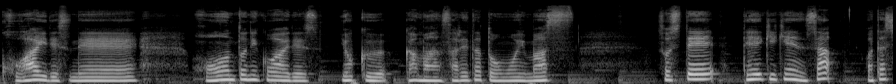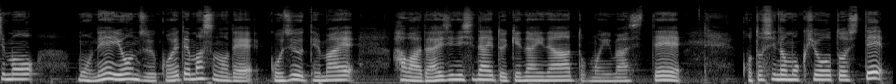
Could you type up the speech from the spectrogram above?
怖いですね。本当に怖いです。よく我慢されたと思います。そして定期検査。私ももうね40超えてますので50手前歯は大事にしないといけないなと思いまして今年の目標として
